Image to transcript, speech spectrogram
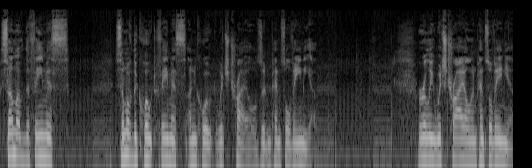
some of the famous some of the quote famous unquote witch trials in Pennsylvania. Early witch trial in Pennsylvania.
